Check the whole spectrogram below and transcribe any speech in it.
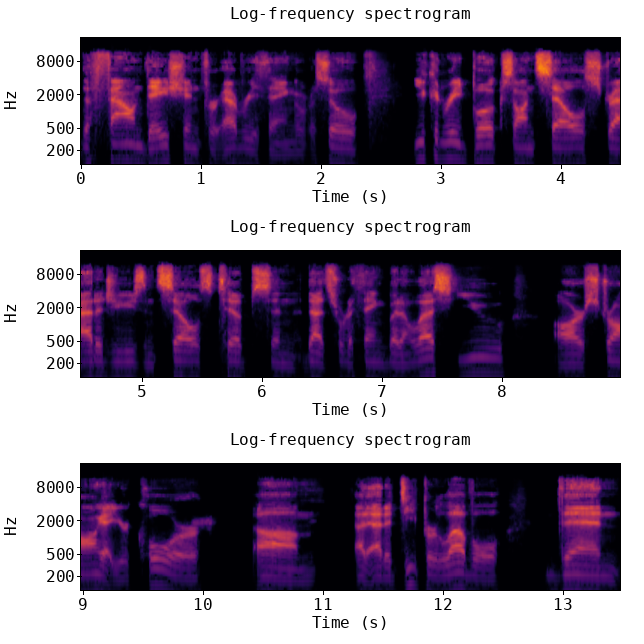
the foundation for everything. So you can read books on sales strategies and sales tips and that sort of thing, but unless you are strong at your core um, at, at a deeper level, then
